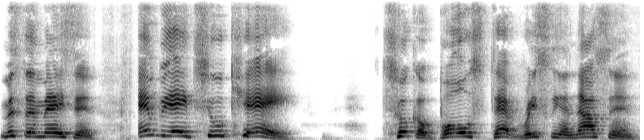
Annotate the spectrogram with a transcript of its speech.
Mr. Mason, NBA 2K took a bold step recently announcing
